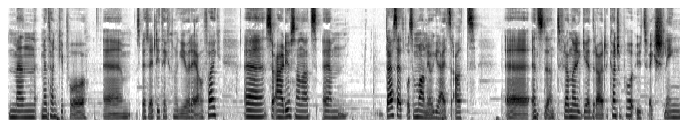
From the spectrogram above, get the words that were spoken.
men med tanke på spesielt i teknologi og realfag, eh, så er det jo sånn at det er sett på som vanlig og greit at en student fra Norge drar kanskje på utveksling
